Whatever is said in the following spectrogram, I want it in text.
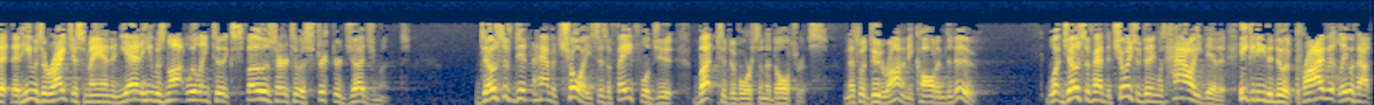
that, that he was a righteous man and yet he was not willing to expose her to a stricter judgment. Joseph didn't have a choice as a faithful Jew but to divorce an adulteress. And that's what Deuteronomy called him to do. What Joseph had the choice of doing was how he did it. He could either do it privately without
